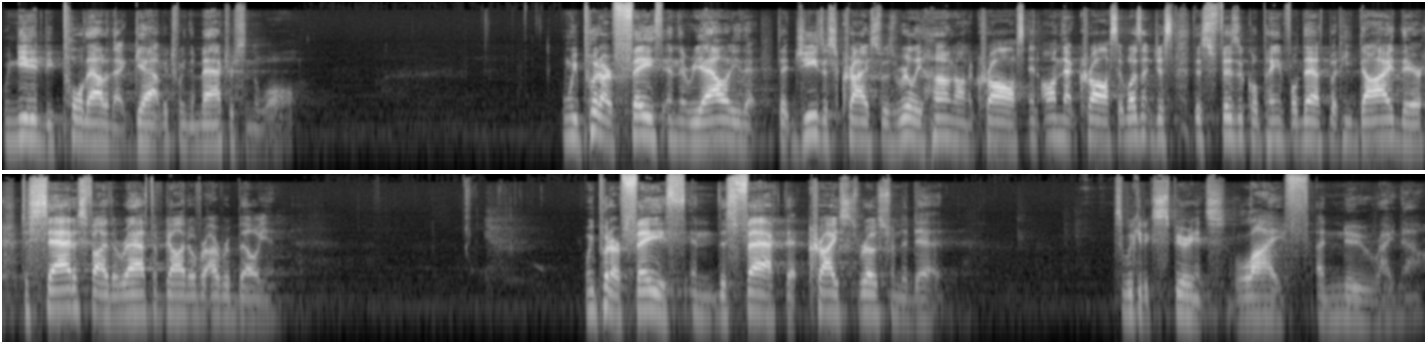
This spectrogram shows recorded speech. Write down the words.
We needed to be pulled out of that gap between the mattress and the wall when we put our faith in the reality that, that Jesus Christ was really hung on a cross, and on that cross, it wasn't just this physical, painful death, but he died there to satisfy the wrath of God over our rebellion. We put our faith in this fact that Christ rose from the dead so we could experience life anew right now.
